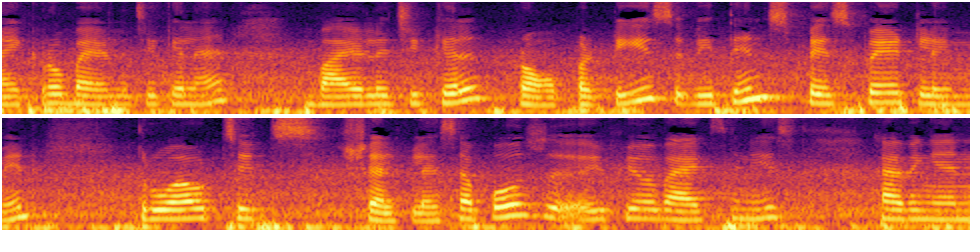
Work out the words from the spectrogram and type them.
microbiological and biological properties within specified limit throughout its shelf life. Suppose if your vaccine is having an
